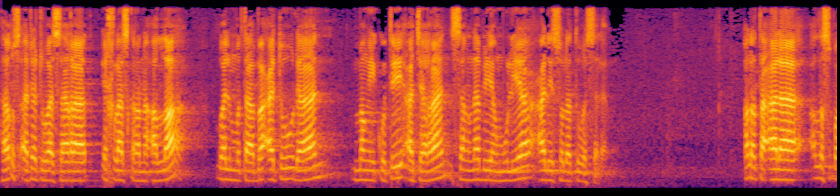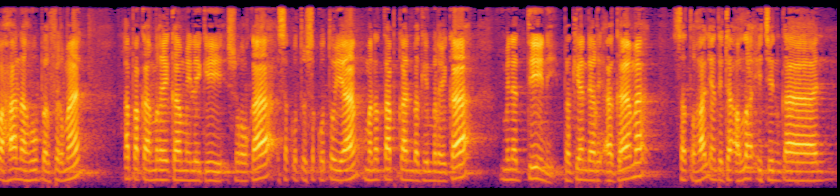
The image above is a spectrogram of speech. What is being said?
harus ada dua syarat ikhlas karena Allah wal mutaba'atu dan mengikuti ajaran sang nabi yang mulia ali salatu wassalam Allah Ta'ala Allah Subhanahu berfirman apakah mereka memiliki surga sekutu-sekutu yang menetapkan bagi mereka minat dini bagian dari agama satu hal yang tidak Allah izinkan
